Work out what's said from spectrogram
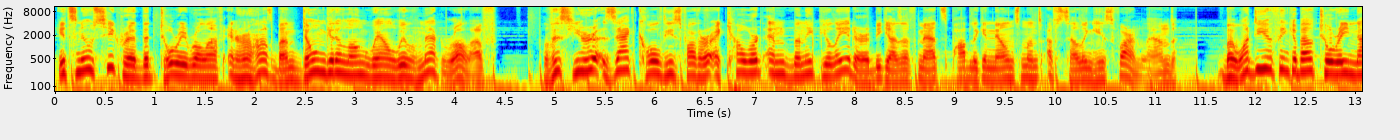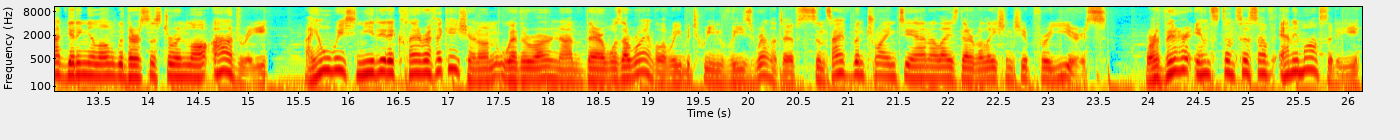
It's no secret that Tori Roloff and her husband don't get along well with Matt Roloff. This year, Zach called his father a coward and manipulator because of Matt's public announcement of selling his farmland. But what do you think about Tori not getting along with her sister-in-law Audrey? I always needed a clarification on whether or not there was a rivalry between these relatives since I've been trying to analyze their relationship for years. Were there instances of animosity?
